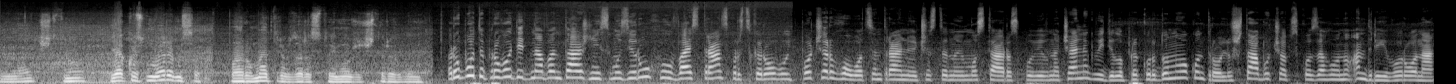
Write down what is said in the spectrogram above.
Значить, ну, якось миримося. Пару метрів зараз стоїмо вже 4 години. Роботи проводять на вантажній смузі руху. Весь транспорт скеровують почергово центральною частиною моста, розповів начальник відділу прикордонного контролю штабу Чопського загону Андрій Ворона.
